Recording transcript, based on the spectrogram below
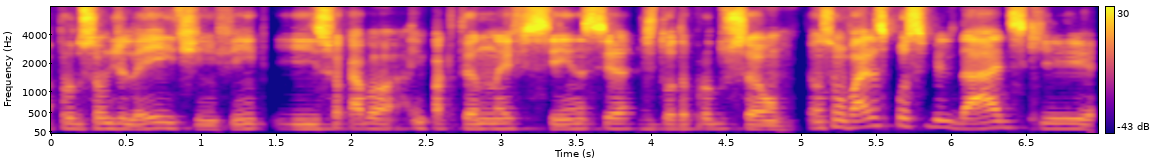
a produção de leite, enfim, e isso acaba impactando na eficiência de toda a produção. Então, são várias possibilidades que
